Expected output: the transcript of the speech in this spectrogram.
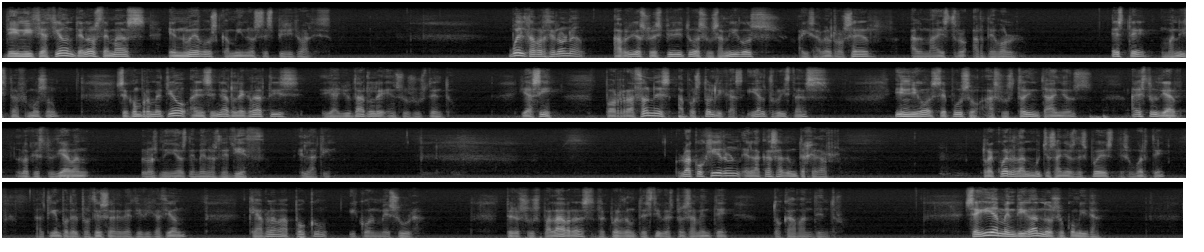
de iniciación de los demás en nuevos caminos espirituales. Vuelta a Barcelona, abrió su espíritu a sus amigos, a Isabel Roser, al maestro Ardebol. Este, humanista famoso, se comprometió a enseñarle gratis y ayudarle en su sustento. Y así, por razones apostólicas y altruistas, Íñigo se puso a sus 30 años a estudiar lo que estudiaban los niños de menos de 10 en latín. Lo acogieron en la casa de un tejedor. Recuerdan, muchos años después de su muerte, al tiempo del proceso de beatificación, que hablaba poco y con mesura, pero sus palabras, recuerda un testigo expresamente, tocaban dentro. Seguía mendigando su comida,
